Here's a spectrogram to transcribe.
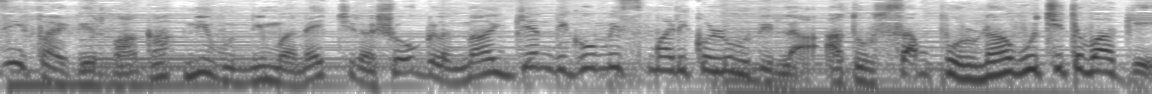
ಜಿ ಫೈವ್ ಇರುವಾಗ ನೀವು ನಿಮ್ಮ ನೆಚ್ಚಿನ ಶೋಗಳನ್ನ ಎಂದಿಗೂ ಮಿಸ್ ಮಾಡಿಕೊಳ್ಳುವುದಿಲ್ಲ. ಅದು ಸಂಪೂರ್ಣ ಉಚಿತವಾಗಿ.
